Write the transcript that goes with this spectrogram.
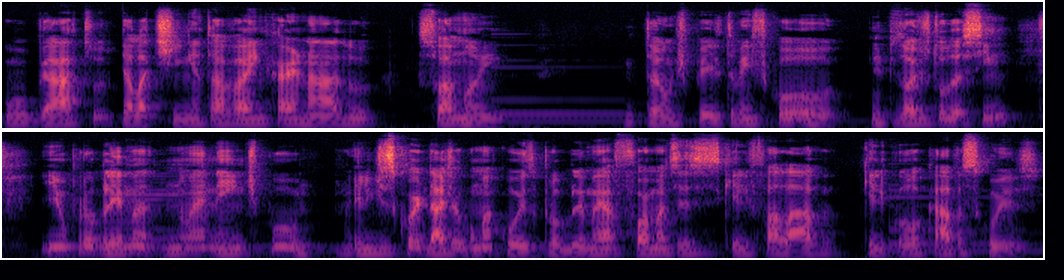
o gato que ela tinha estava encarnado sua mãe. Então, tipo, ele também ficou o episódio todo assim. E o problema não é nem, tipo, ele discordar de alguma coisa. O problema é a forma, às vezes, que ele falava, que ele colocava as coisas.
